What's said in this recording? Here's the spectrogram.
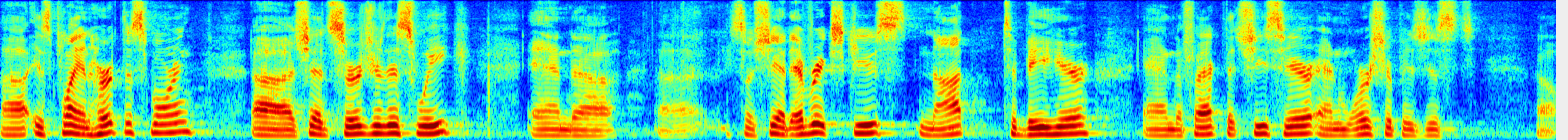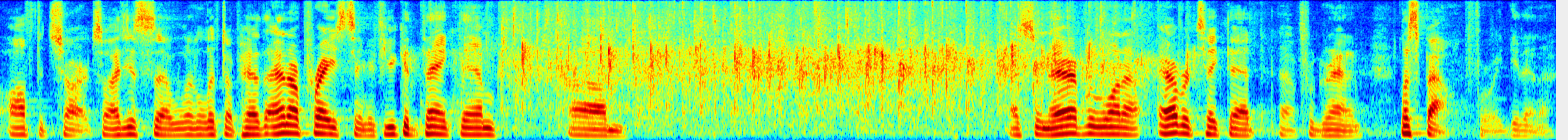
uh, is playing hurt this morning. Uh, she had surgery this week. And uh, so she had every excuse not to be here, and the fact that she's here and worship is just uh, off the chart. So I just uh, want to lift up Heather and our praise team. If you could thank them. Um, I should never want to ever take that uh, for granted. Let's bow before we get in there.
